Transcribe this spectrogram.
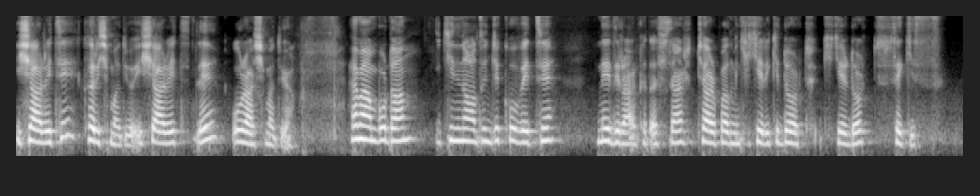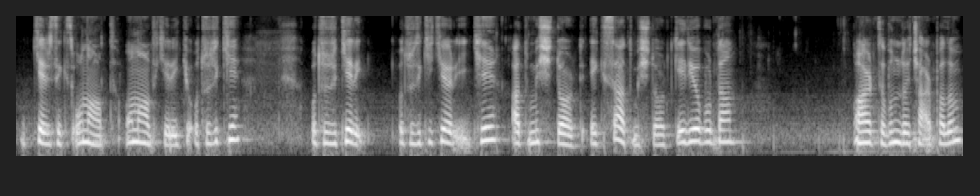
İşareti karışma diyor. İşaretle uğraşma diyor. Hemen buradan 2'nin 6. kuvveti nedir arkadaşlar? Çarpalım 2 kere 2 4. 2 kere 4 8. 2 kere 8 16. 16 kere 2 32. 32 kere 32 kere 2 64. Eksi 64 geliyor buradan. Artı bunu da çarpalım.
